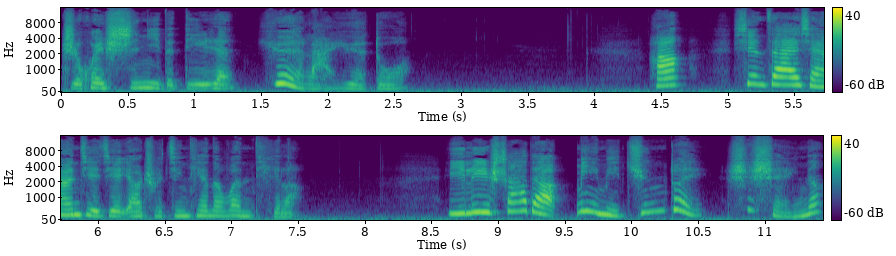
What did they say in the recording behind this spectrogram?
只会使你的敌人越来越多。好。现在，小杨姐姐要出今天的问题了：伊丽莎的秘密军队是谁呢？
